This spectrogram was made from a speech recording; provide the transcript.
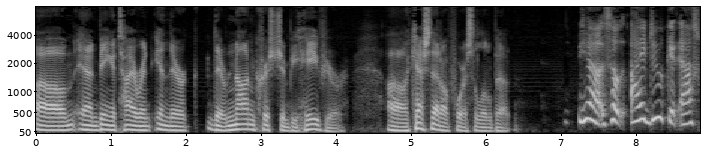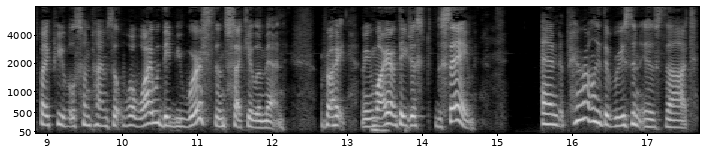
um, and being a tyrant in their, their non Christian behavior. Uh, cash that out for us a little bit. Yeah, so I do get asked by people sometimes, well, why would they be worse than secular men? Right? I mean, why aren't they just the same? And apparently the reason is that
